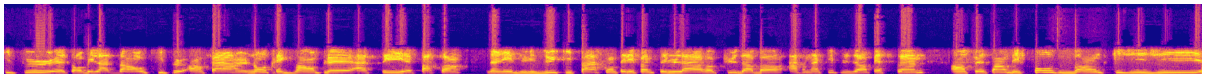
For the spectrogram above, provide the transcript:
qui peuvent tomber là-dedans ou qui peut en faire. Un autre exemple assez patent d'un individu qui, par son téléphone cellulaire, a pu d'abord arnaquer plusieurs personnes en faisant des fausses ventes Kijiji,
